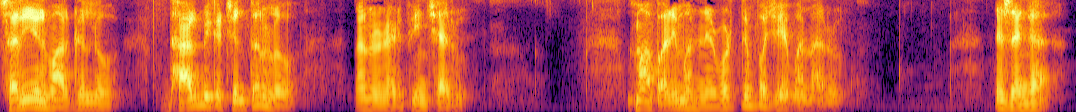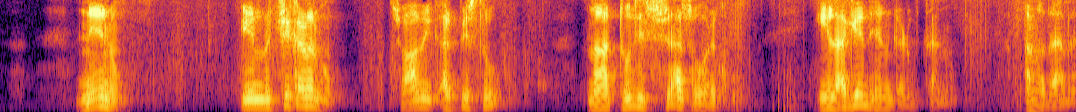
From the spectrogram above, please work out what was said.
సరైన మార్గంలో ధార్మిక చింతనలో నన్ను నడిపించారు. మా పని మనం నిర్వర్తింపచేయమన్నారు నిజంగా నేను ఈ నృత్య కళను స్వామికి అర్పిస్తూ నా తుది శ్వాస వరకు ఇలాగే నేను గడుపుతాను అన్నదాన.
